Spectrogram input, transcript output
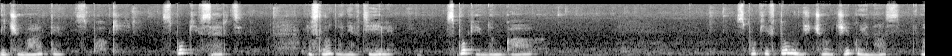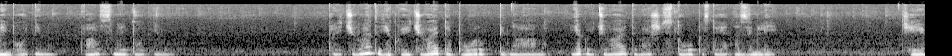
Відчувати спокій, спокій в серці, розслаблення в тілі, спокій в думках, спокій в тому, що очікує нас в майбутньому, вас в майбутньому. Провідчувати, як ви відчуваєте опору під ногами, як ви відчуваєте ваші стопи стоять на землі. Чи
